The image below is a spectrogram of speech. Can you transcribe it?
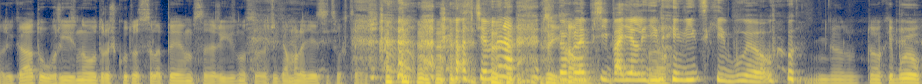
Říká, to uříznu, trošku to slepím, se říznu, se říkám, hledej si, co chceš. A v čem teda v tomhle případě lidi no, nejvíc chybujou? no, to chybujou.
